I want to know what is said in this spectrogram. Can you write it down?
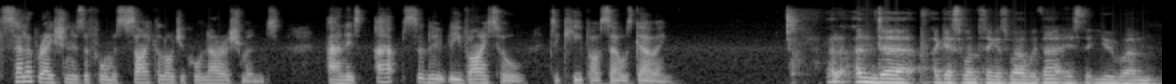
celebration is a form of psychological nourishment and it's absolutely vital to keep ourselves going. And, and uh, I guess one thing as well with that is that you, um,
